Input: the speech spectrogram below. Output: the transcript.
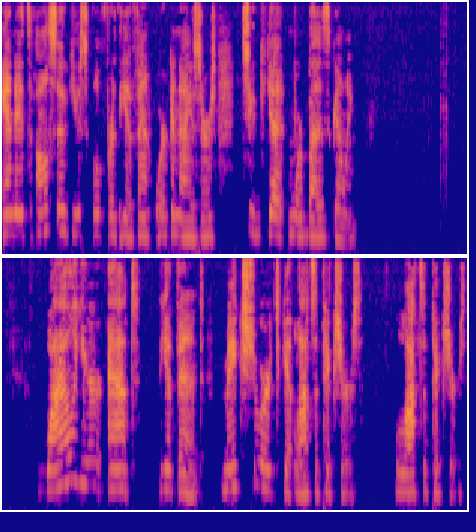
And it's also useful for the event organizers to get more buzz going. While you're at the event, make sure to get lots of pictures lots of pictures.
